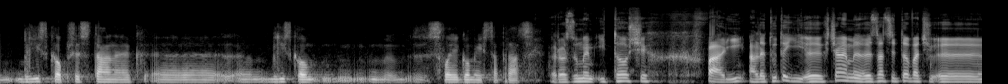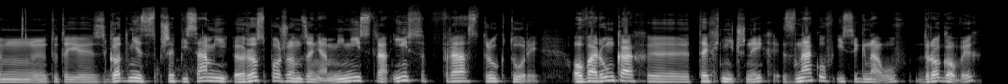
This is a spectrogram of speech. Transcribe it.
blisko przystanek, e, blisko swojego miejsca pracy. Rozumiem i to się chwali, ale tutaj e, chciałem zacytować tutaj zgodnie z przepisami rozporządzenia ministra infrastruktury o warunkach technicznych znaków i sygnałów drogowych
